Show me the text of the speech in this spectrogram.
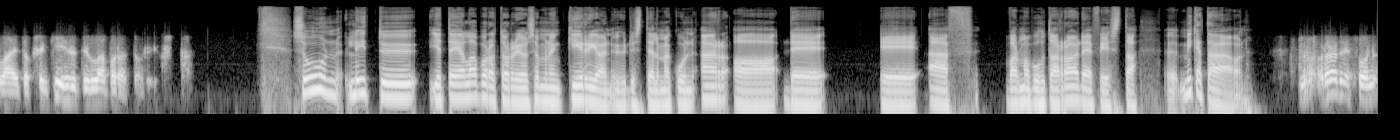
laitoksen kiihdytin laboratoriosta. Suun liittyy ja teidän laboratorioon semmoinen kirjainyhdistelmä kuin RADEF. Varmaan puhutaan RADEFista. Mikä tämä on? No, RADEF on,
